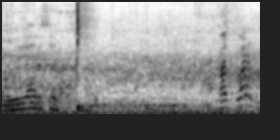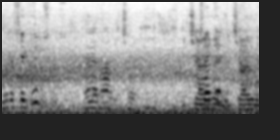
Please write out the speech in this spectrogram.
Yolun yarısı. Kart var mı? Burada çekiyor musunuz? Evet abi çok. İçeride, İçeride mi? içeride.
